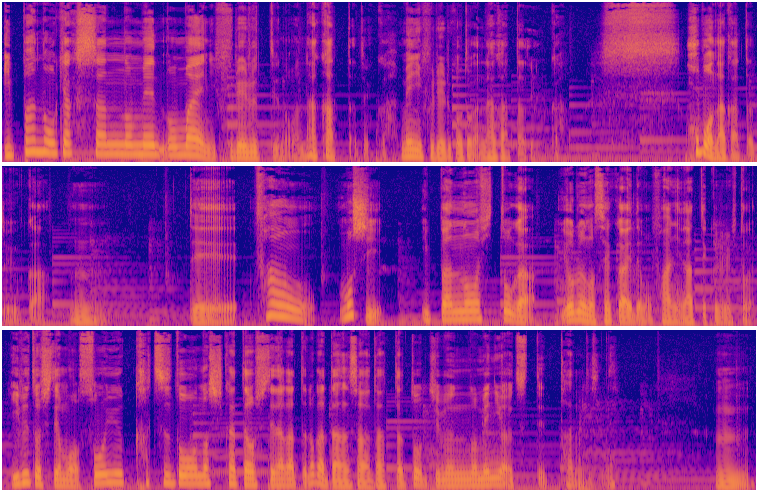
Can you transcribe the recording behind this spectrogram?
一般のお客さんの目の前に触れるっていうのはなかったというか目に触れることがなかったというかほぼなかったというかうん。でファンもし一般の人が夜の世界でもファンになってくれる人がいるとしてもそういう活動の仕方をしてなかったのがダンサーだったと自分の目には映ってたんですね。うん、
